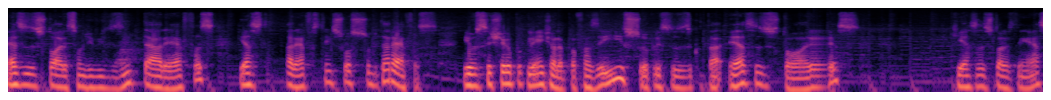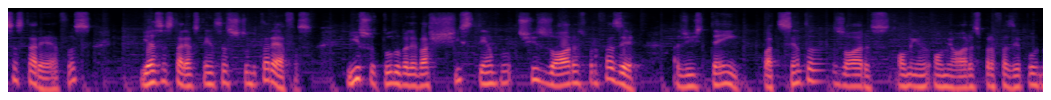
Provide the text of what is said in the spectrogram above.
Essas histórias são divididas em tarefas e essas tarefas têm suas subtarefas. E você chega para o cliente, olha, para fazer isso eu preciso executar essas histórias que essas histórias têm essas tarefas e essas tarefas têm essas subtarefas. Isso tudo vai levar X tempo, X horas para fazer. A gente tem 400 horas, homem-horas para fazer por,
